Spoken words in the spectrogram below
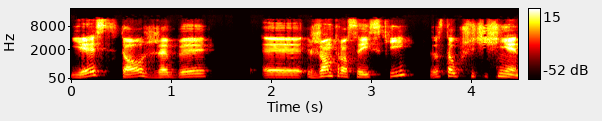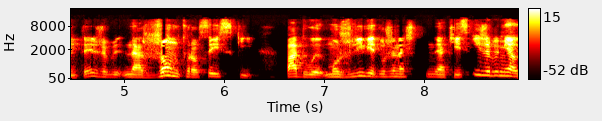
jest to, żeby y, rząd rosyjski został przyciśnięty, żeby na rząd rosyjski padły możliwie duże naciski, żeby miał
